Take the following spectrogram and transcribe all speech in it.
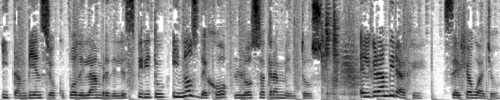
y también se ocupó del hambre del espíritu y nos dejó los sacramentos. El gran viraje. Sergio Aguayo.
